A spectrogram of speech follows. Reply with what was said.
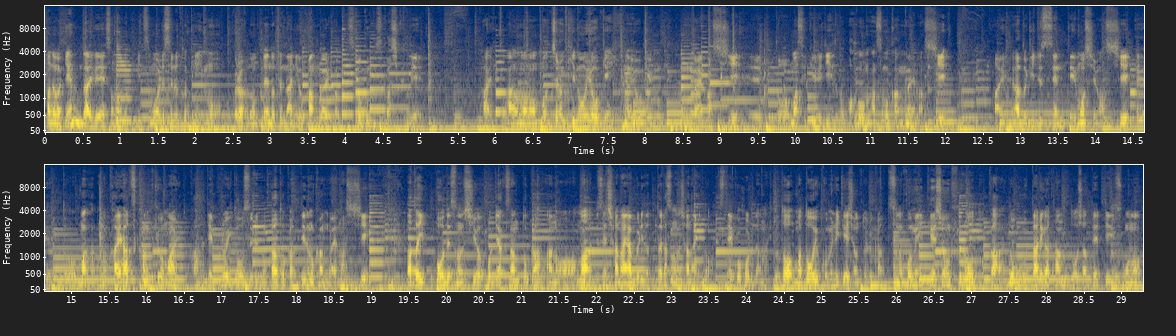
まあ、でも現代でその見積もりするときにも僕らフロントエンドって何を考えるかってすごく難しくて、はい、あのもちろん機能要件、非機能要件も考えますし、えーとまあ、セキュリティとかパフォーマンスも考えますし、はい、あと技術選定もしますし、えーとまあ、の開発環境周りとか、デプロイどうするのかとかっていうのも考えますし、あと一方でその使用お客さんとか、あのまあ、別に社内アプリだったらその社内のステークホルダーの人と、まあ、どういうコミュニケーションを取るかそのコミュニケーションフローとかどこ誰が担当者でっていうそこの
